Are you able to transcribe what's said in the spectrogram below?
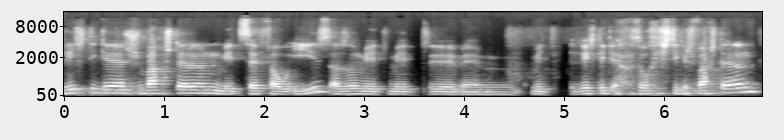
richtige Schwachstellen mit CVIs, also mit, mit, äh, ähm, mit richtige, also richtige Schwachstellen.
